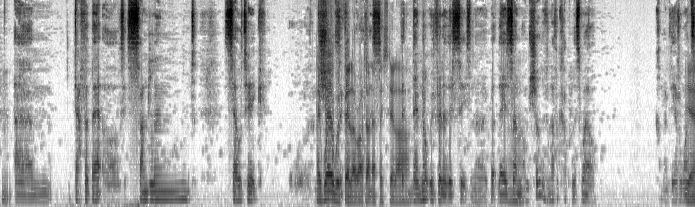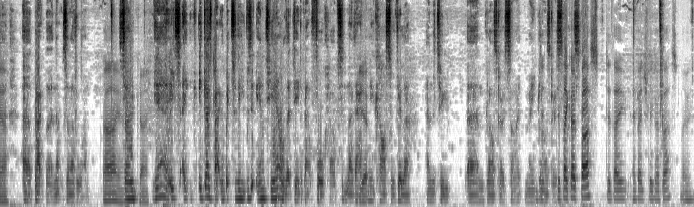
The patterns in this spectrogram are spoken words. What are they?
Hmm. um, Dafabet oh was it Sunderland Celtic they were with Villa. I don't know if they still are. They're not with Villa this season, no. But there's, um, I'm sure there's another couple as well. Can't remember the other ones. Yeah. Uh, Blackburn, that was another one. Oh, yeah. So okay. yeah, it's it, it, goes back a bit to the was it NTL that did about four clubs, didn't they? They had yep. Newcastle, Villa, and the two um, Glasgow side, main did, Glasgow. Did sides. they go bust? Did they eventually go bust? Maybe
